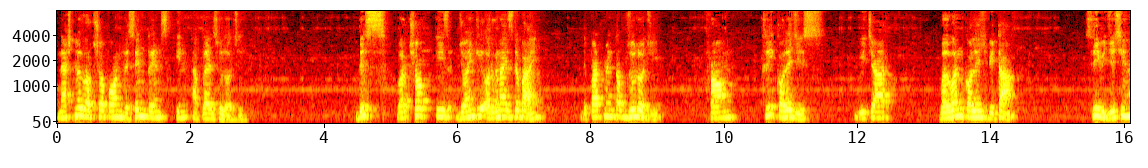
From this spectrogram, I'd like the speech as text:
National Workshop on Recent Trends in Applied Zoology. This workshop is jointly organized by Department of Zoology from three colleges which are Balwant College Vita, Shri Vijay Singh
